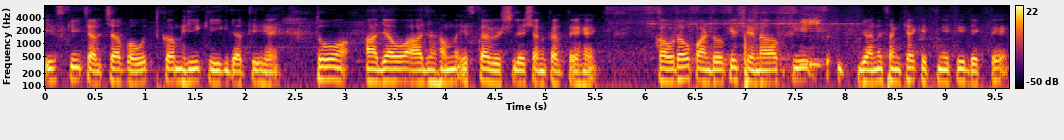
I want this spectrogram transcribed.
इसकी चर्चा बहुत कम ही की जाती है। तो आ जाओ, आज हम इसका विश्लेषण करते हैं। कौरव पांडवों की सेनाओं की जनसंख्या कितनी थी देखते हैं।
